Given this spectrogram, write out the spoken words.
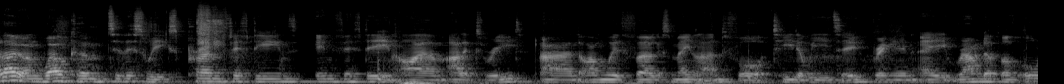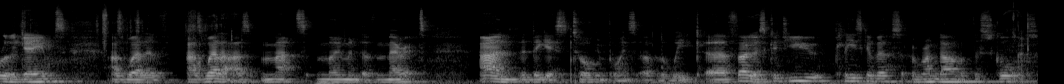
Hello and welcome to this week's Prem 15s in 15. I am Alex Reed and I'm with Fergus Mainland for TWE2, bringing a roundup of all of the games as well as as well as Matt's moment of merit and the biggest talking points of the week. Uh, Fergus, could you please give us a rundown of the scores?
